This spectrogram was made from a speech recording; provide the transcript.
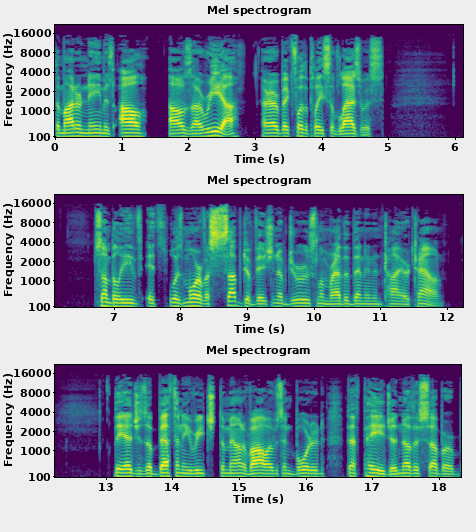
the modern name is Al Azariah, Arabic for the place of Lazarus. Some believe it was more of a subdivision of Jerusalem rather than an entire town. The edges of Bethany reached the Mount of Olives and bordered Bethpage, another suburb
